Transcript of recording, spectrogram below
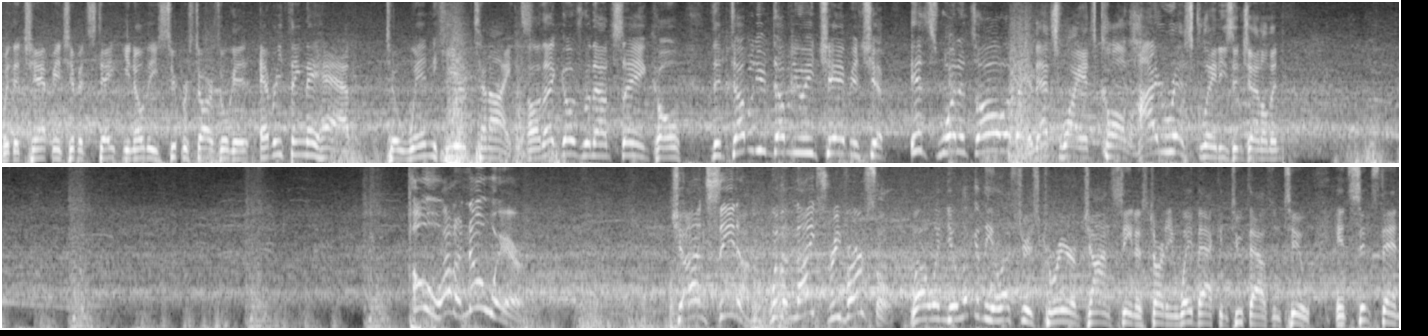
With the championship at stake, you know these superstars will get everything they have to win here tonight. Oh, that goes without saying, Cole. The WWE Championship, it's what it's all about. And that's why it's called high risk, ladies and gentlemen. Oh, out of nowhere. John Cena with a nice reversal. Well, when you look at the illustrious career of John Cena starting way back in 2002, and since then,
